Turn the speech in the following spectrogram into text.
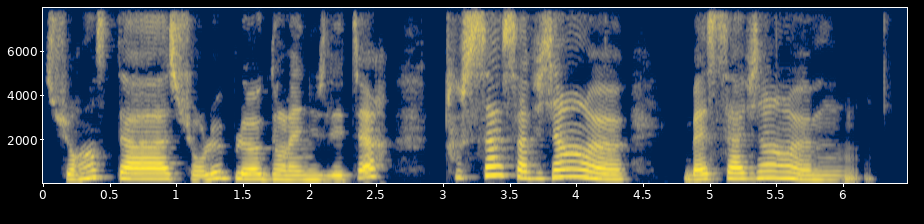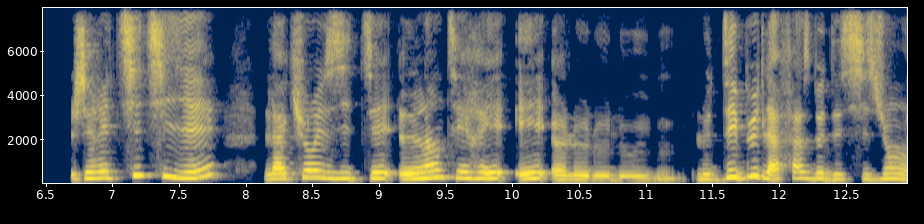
sur Insta, sur le blog, dans la newsletter, tout ça, ça vient, bah, ça vient, j'irais titiller la curiosité, l'intérêt et le, le, début de la phase de décision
